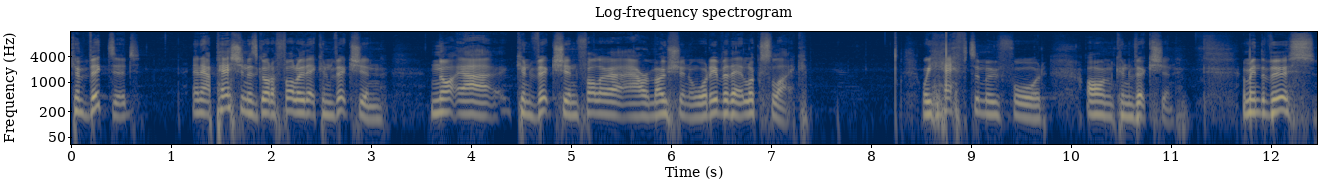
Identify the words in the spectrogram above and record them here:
convicted, and our passion has got to follow that conviction, not our conviction follow our, emotion or whatever that looks like. We have to move forward on conviction. I mean, the verse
